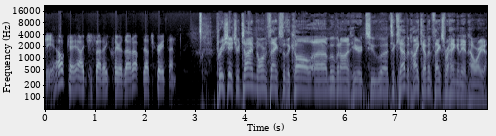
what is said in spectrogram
see. Okay, I just thought I'd clear that up. That's great then. Appreciate your time, Norm. Thanks for the call. Uh, moving on here to uh, to Kevin. Hi, Kevin. Thanks for hanging in. How are you?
